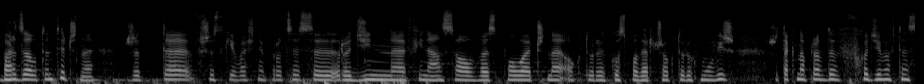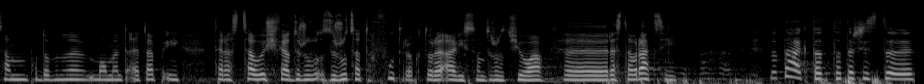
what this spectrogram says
bardzo autentyczny? Że te wszystkie właśnie procesy rodzinne, finansowe, społeczne, o których gospodarcze, o których mówisz, że tak naprawdę wchodzimy w ten sam podobny moment, etap i teraz cały świat rzu- zrzuca to futro, które Alison zrzuciła w e, restauracji. No tak, to, to też jest. y,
